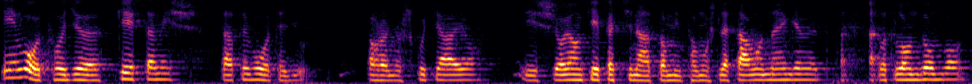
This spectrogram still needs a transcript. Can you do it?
én volt, hogy kértem is, tehát hogy volt egy aranyos kutyája, és olyan képet csináltam, mintha most letámadna engemet ott Londonban.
